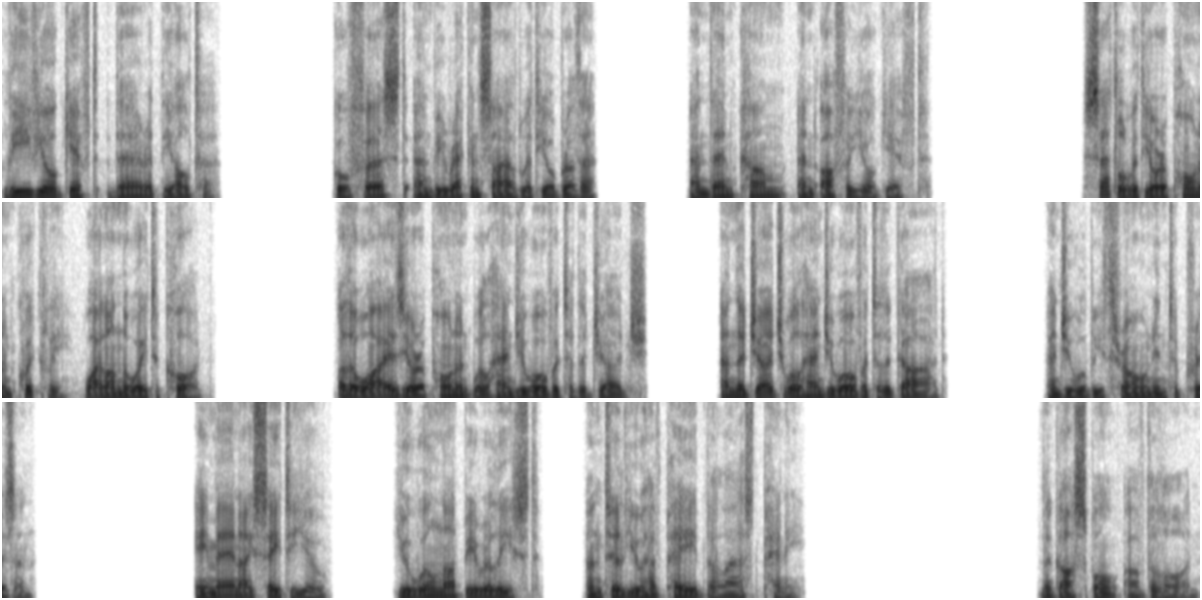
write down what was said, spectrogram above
leave your gift there at the altar. Go first and be reconciled with your brother, and then come and offer your gift. Settle with your opponent quickly while on the way to court. Otherwise, your opponent will hand you over to the judge, and the judge will hand you over to the guard, and you will be thrown into prison. Amen, I say to you, you will not be released until you have paid the last penny. The Gospel of the Lord.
